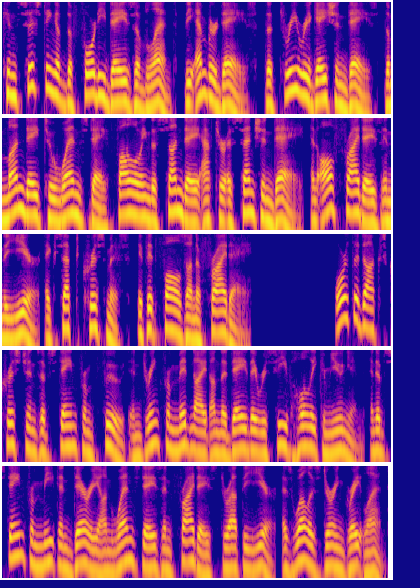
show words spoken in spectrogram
consisting of the forty days of Lent, the Ember Days, the three Rogation Days, the Monday to Wednesday following the Sunday after Ascension Day, and all Fridays in the year except Christmas, if it falls on a Friday. Orthodox Christians abstain from food and drink from midnight on the day they receive Holy Communion, and abstain from meat and dairy on Wednesdays and Fridays throughout the year, as well as during Great Lent.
